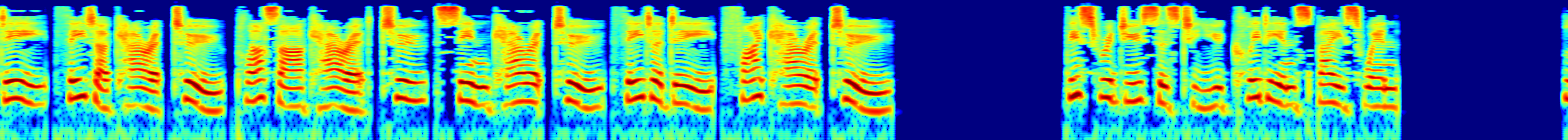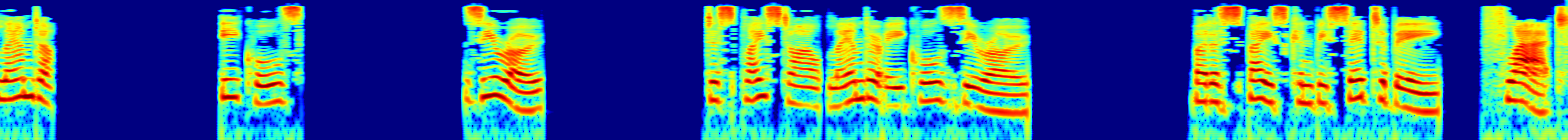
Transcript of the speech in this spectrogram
d theta caret 2 plus r caret 2 sin caret 2 theta d phi caret 2 this reduces to euclidean space when lambda equals 0 display style lambda equals 0 but a space can be said to be flat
